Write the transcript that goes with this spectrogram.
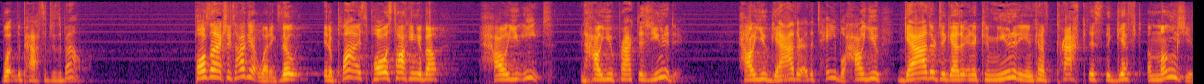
what the passage is about. Paul's not actually talking about weddings, though it applies. Paul is talking about how you eat and how you practice unity how you gather at the table, how you gather together in a community and kind of practice the gift amongst you.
